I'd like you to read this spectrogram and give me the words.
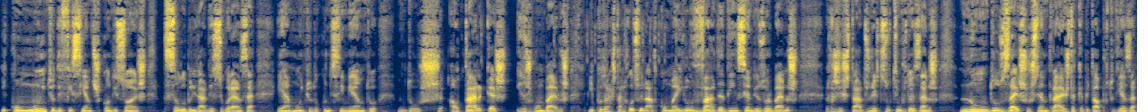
e com muito deficientes condições de salubridade e segurança é há muito do conhecimento dos autarcas e dos bombeiros e poderá estar relacionado com uma elevada de incêndios urbanos registados nestes últimos dois anos num dos eixos centrais da capital portuguesa,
